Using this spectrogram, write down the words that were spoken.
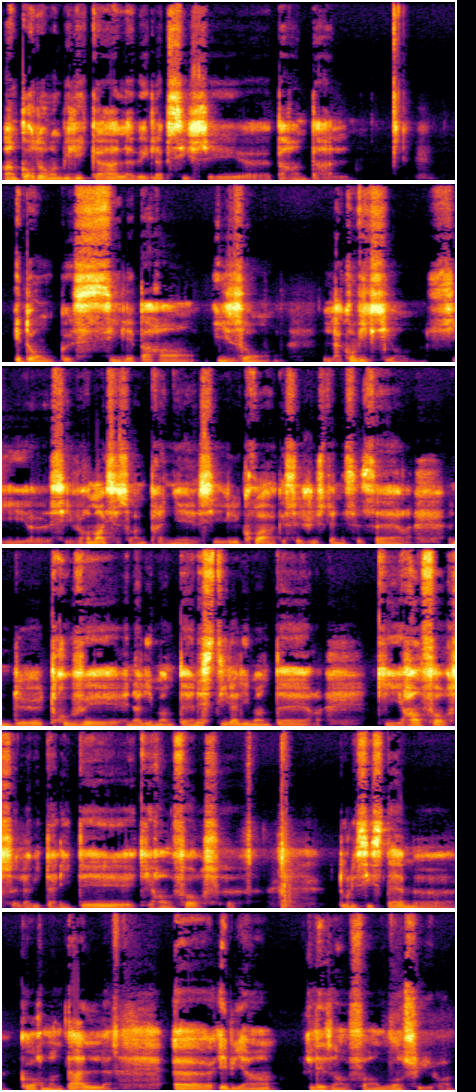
en cordon ombilical avec la psyché euh, parentale. Et donc, si les parents ils ont la conviction, si, euh, si vraiment ils se sont imprégnés, s'ils croient que c'est juste nécessaire de trouver un un style alimentaire qui renforce la vitalité, qui renforce euh, tous les systèmes euh, corps mental, eh bien, les enfants vont suivre,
